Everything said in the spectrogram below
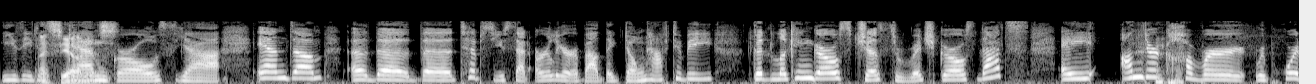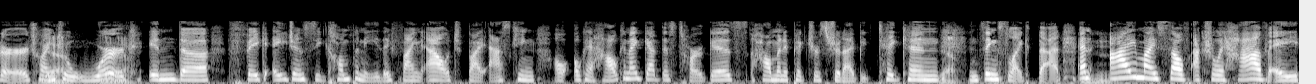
easy to I see how it scam girls. Yeah, and um, uh, the the tips you said earlier about they don't have to be good-looking girls, just rich girls. That's a undercover reporter trying Yeah, to work in the fake agency company. They find out by asking, oh, okay, how can I get this targets? How many pictures should I be taken? Yeah. And things like that. And Mhm. I myself actually have a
